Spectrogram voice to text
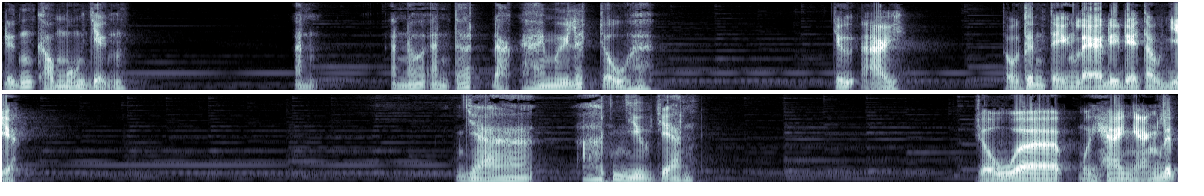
Đứng không muốn dững Anh anh nói anh Tết đặt 20 lít rượu hả? Chứ ai? Thôi tính tiền lẻ đi để tao về. Dạ hết nhiều vậy anh. Rượu uh, 12 ngàn lít.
